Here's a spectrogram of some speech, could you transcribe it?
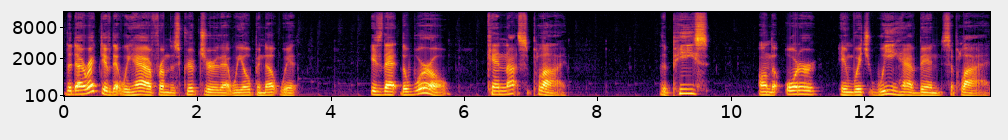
the directive that we have from the scripture that we opened up with is that the world cannot supply the peace on the order in which we have been supplied.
